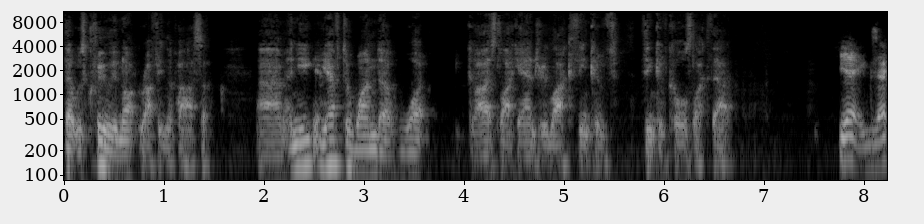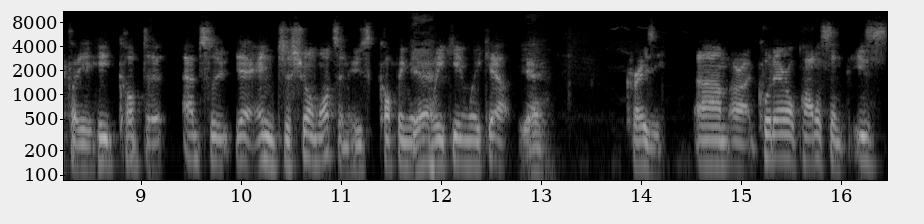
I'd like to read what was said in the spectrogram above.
that was clearly not roughing the passer. Um, and you, you have to wonder what guys like Andrew Luck think of think of calls like that. yeah, exactly. He copped it, absolute. Yeah, and just Sean Watson, who's copping it Yeah. week in, week out. Yeah, Crazy. Um, all right, Cordarrelle Patterson is,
